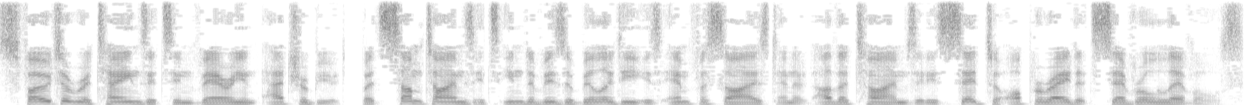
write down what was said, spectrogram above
Sphota retains its invariant attribute, but sometimes its indivisibility is emphasized and at other times it is said to operate at several levels.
